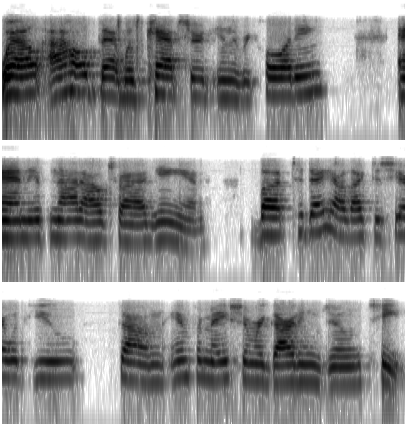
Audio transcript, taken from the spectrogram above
Well, I hope that was captured in the recording, and if not, I'll try again. But today I'd like to share with you some information regarding Juneteenth.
